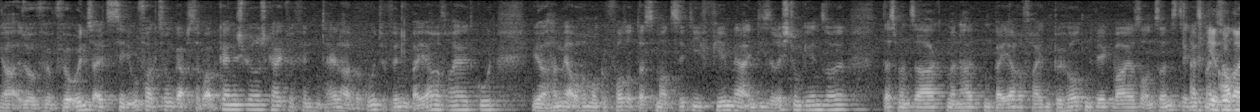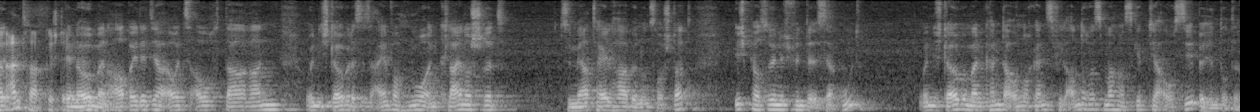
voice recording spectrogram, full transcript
Ja, also für, für uns als CDU-Fraktion gab es da überhaupt keine Schwierigkeit. Wir finden Teilhabe gut, wir finden Barrierefreiheit gut. Wir haben ja auch immer gefordert, dass Smart City viel mehr in diese Richtung gehen soll, dass man sagt, man hat einen barrierefreien Behördenwegweiser und sonstiges. Also hier sogar einen Antrag gestellt. Genau, man arbeitet ja jetzt auch daran und ich glaube, das ist einfach nur ein kleiner Schritt zu mehr Teilhabe in unserer Stadt. Ich persönlich finde es sehr gut. Und ich glaube, man kann da auch noch ganz viel anderes machen. Es gibt ja auch Sehbehinderte.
